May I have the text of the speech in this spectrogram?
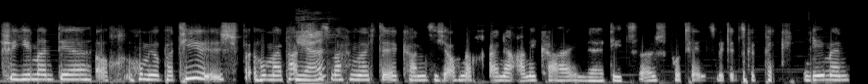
für jemand, der auch Homöopathie, homöopathisches ja. machen möchte, kann sich auch noch eine Annika in der D12-Potenz mit ins Gepäck nehmen.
